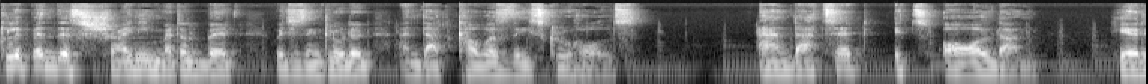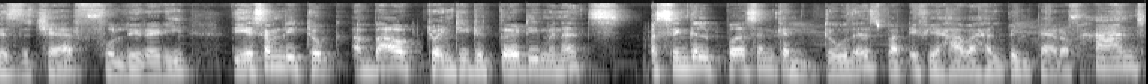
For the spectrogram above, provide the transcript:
clip in this shiny metal bit which is included and that covers the screw holes. And that's it, it's all done. Here is the chair fully ready. The assembly took about 20 to 30 minutes. A single person can do this, but if you have a helping pair of hands,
